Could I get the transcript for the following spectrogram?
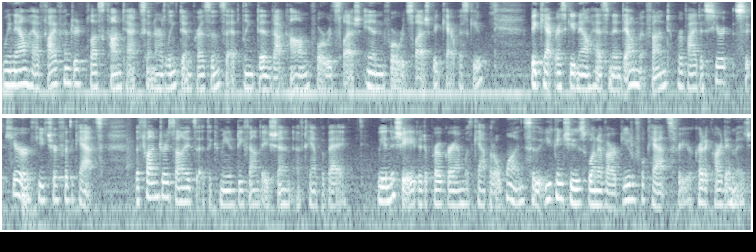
We now have 500 plus contacts in our LinkedIn presence at linkedin.com forward slash in forward slash Big Cat Rescue. Big Cat Rescue now has an endowment fund to provide a secure future for the cats. The fund resides at the Community Foundation of Tampa Bay. We initiated a program with Capital One so that you can choose one of our beautiful cats for your credit card image,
